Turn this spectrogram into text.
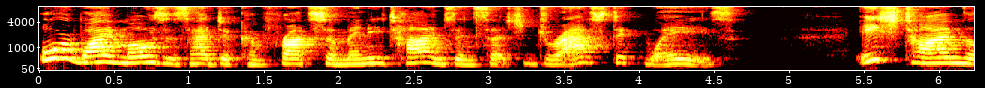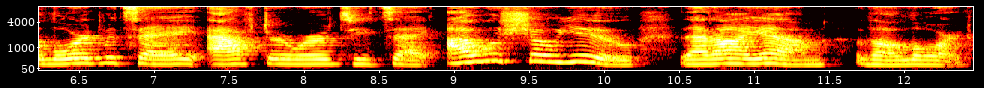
or why Moses had to confront so many times in such drastic ways. Each time the Lord would say afterwards, He'd say, I will show you that I am the Lord.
